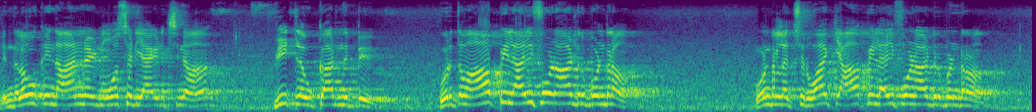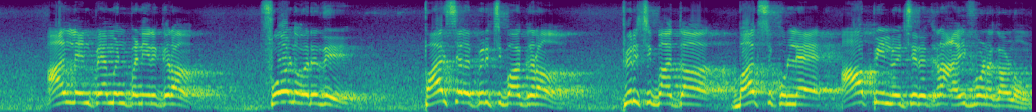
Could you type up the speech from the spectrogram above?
எந்த அளவுக்கு இந்த ஆன்லைன் மோசடி ஆயிடுச்சுன்னா வீட்டில் உட்கார்ந்துட்டு ஒருத்தன் ஆப்பிள் ஐஃபோன் ஆர்டர் பண்ணுறான் ஒன்றரை லட்சம் ரூபாய்க்கு ஆப்பிள் ஐஃபோன் ஆர்டர் பண்ணுறான் ஆன்லைன் பேமெண்ட் பண்ணியிருக்கிறான். ஃபோன் வருது. பார்சலை பிரித்து பார்க்குறான். பிரித்து பார்த்தா பாக்ஸுக்குள்ளே ஆப்பிள் வச்சுருக்கிறான் ஐஃபோனை காணும்.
